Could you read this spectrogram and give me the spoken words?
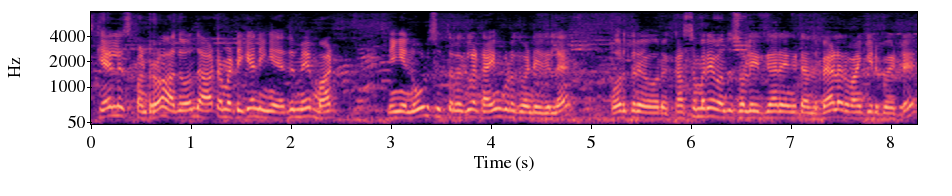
ஸ்கேல்லெஸ் பண்ணுறோம் அது வந்து ஆட்டோமேட்டிக்காக நீங்கள் எதுவுமே மாட் நீங்கள் நூல் சுற்றுறதுக்குலாம் டைம் கொடுக்க வேண்டியதில்லை. ஒருத்தர் ஒரு கஸ்டமரே வந்து சொல்லியிருக்காரு எங்கிட்ட அந்த பேலர் வாங்கிட்டு போயிட்டு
